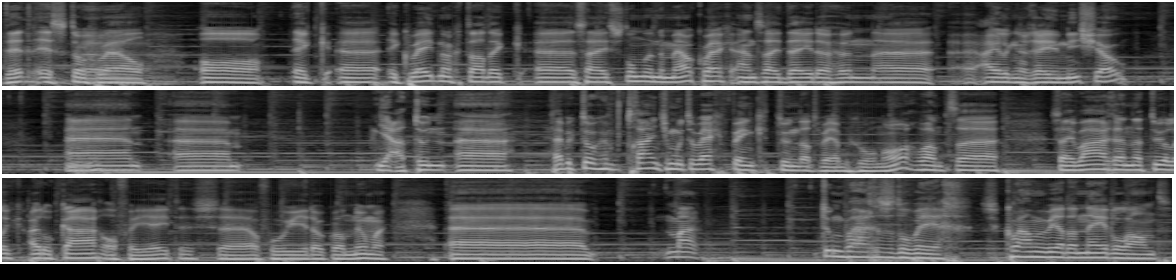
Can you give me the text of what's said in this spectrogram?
Dit is toch Eh. wel. Oh, ik, eh, ik weet nog dat ik. eh, zij stonden in de Melkweg en zij deden hun. eh, eigenlijk een reunieshow. En. ehm, ja, toen. heb ik toch een traantje moeten wegpinken toen dat weer begon hoor. Want zij waren natuurlijk uit elkaar, of hiatus, of hoe je het ook wil noemen. Maar toen waren ze er weer. Ze kwamen weer naar Nederland.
